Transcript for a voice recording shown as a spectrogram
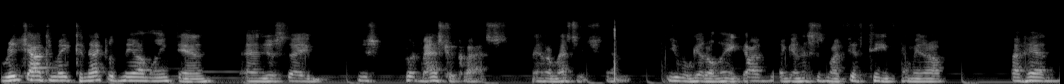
Reach out to me, connect with me on LinkedIn and just say, just put masterclass in a message and you will get a link. I've, again, this is my 15th coming up. I've had,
